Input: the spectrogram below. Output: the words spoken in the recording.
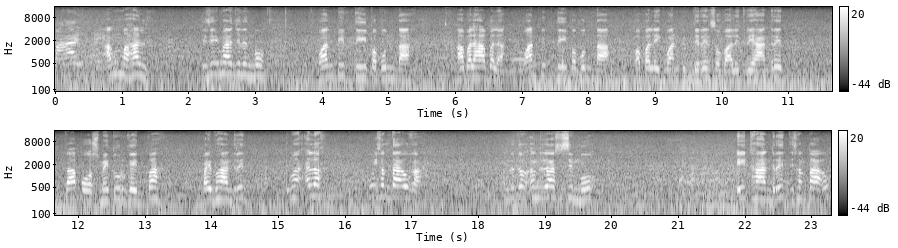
Mahal. Ang mahal. Kasi imagine mo, 150 papunta, habal-habal ah, 150 papunta, pabalik 150 rin, so bali 300. Tapos may tour guide pa, 500. Di ba, ala, kung isang tao ka, ang, ang gagasasin mo, 800 isang tao.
